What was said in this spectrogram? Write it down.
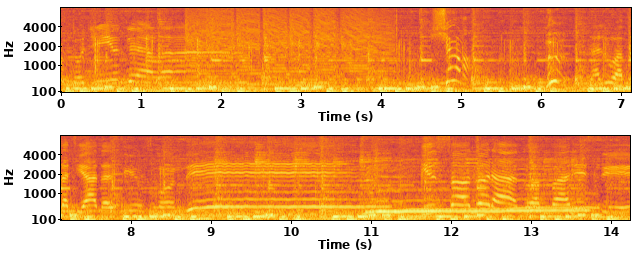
o amor todinho dela. Chama! A lua prateada se esconder e só dourado aparecer.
